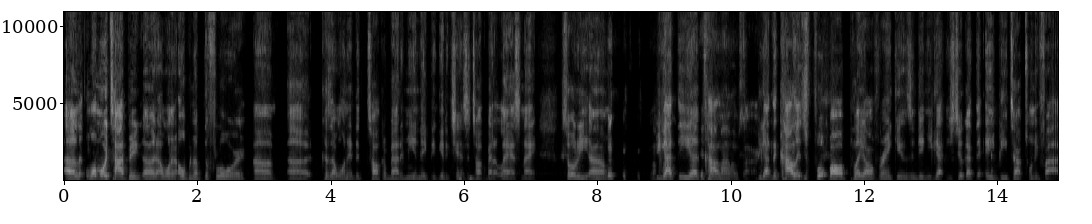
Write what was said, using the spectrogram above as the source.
uh one more topic. Uh, I want to open up the floor um uh because I wanted to talk about it. Me and Nick did get a chance to talk about it last night. So the um you got the uh mom. I'm sorry. you got the college football playoff rankings, and then you got you still got the AP top 25.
